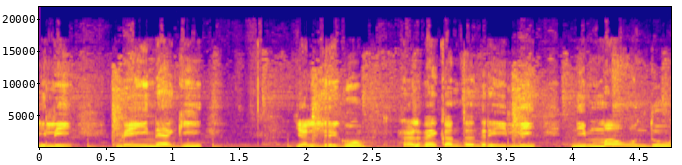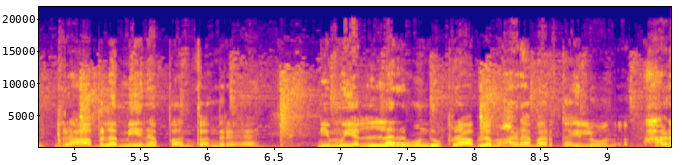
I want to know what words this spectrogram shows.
ಇಲ್ಲಿ ಮೇಯ್ನಾಗಿ ಎಲ್ರಿಗೂ ಹೇಳಬೇಕಂತಂದರೆ, ಇಲ್ಲಿ ನಿಮ್ಮ ಒಂದು ಪ್ರಾಬ್ಲಮ್ ಏನಪ್ಪ ಅಂತಂದರೆ ನಿಮ್ಮ ಎಲ್ಲರ ಒಂದು ಪ್ರಾಬ್ಲಮ್ ಹಣ ಬರ್ತಾ ಇಲ್ಲ ಹಣ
